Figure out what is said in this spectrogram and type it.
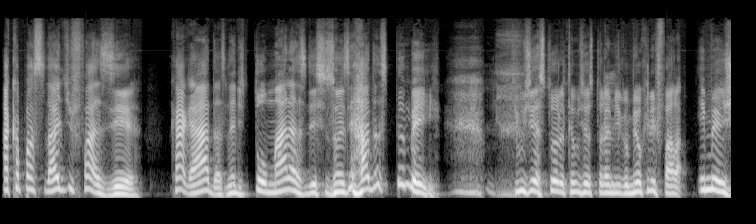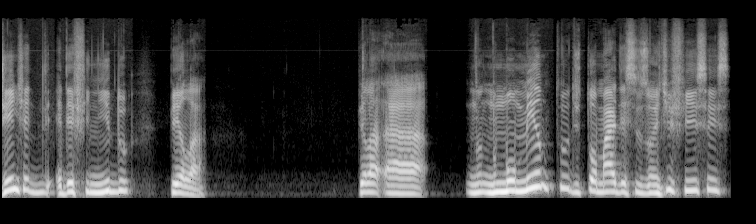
A capacidade de fazer cagadas, né? De tomar as decisões erradas também. Tem um gestor, eu tenho um gestor amigo meu que ele fala: emergente é, é definido pela, pela no, no momento de tomar decisões difíceis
